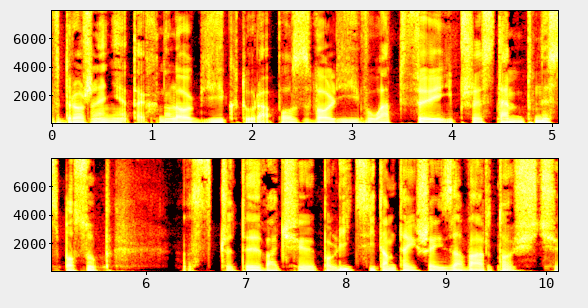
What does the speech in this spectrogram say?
wdrożenie technologii, która pozwoli w łatwy i przystępny sposób sczytywać policji tamtejszej zawartość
